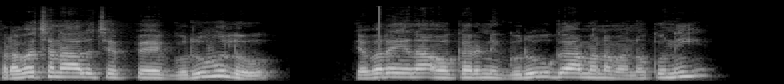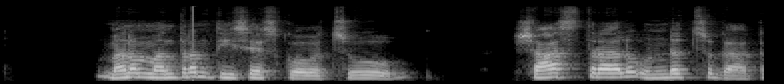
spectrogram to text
ప్రవచనాలు చెప్పే గురువులు ఎవరైనా ఒకరిని గురువుగా మనం అనుకుని మనం మంత్రం తీసేసుకోవచ్చు. శాస్త్రాలు ఉండొచ్చుగాక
